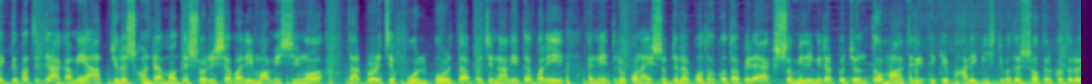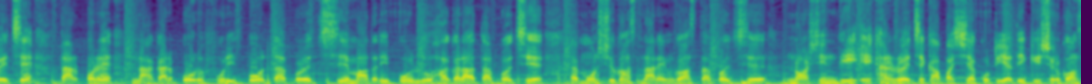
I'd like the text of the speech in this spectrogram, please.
দেখতে পাচ্ছি যে আগামী আটচল্লিশ ঘণ্টার মধ্যে সরিষাবাড়ি, ময়মনসিংহ, তারপর হচ্ছে ফুলপুর, তারপর হচ্ছে নালিতাবাড়ি, নেত্রকোনা এইসব জেলা কোথাও কোথাও প্রায় একশো মিলিমিটার পর্যন্ত মাঝারি থেকে ভারী বৃষ্টিপাতের সতর্কতা রয়েছে। তারপরে নাগারপুর, ফরিদপুর, তারপর হচ্ছে মাদারীপুর, লোহাগাড়া, তারপর হচ্ছে মুন্সিগঞ্জ, নারায়ণগঞ্জ, তারপর হচ্ছে নরসিংদী, এখানে রয়েছে কাপাসিয়া কটিয়াদি, কিশোরগঞ্জ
